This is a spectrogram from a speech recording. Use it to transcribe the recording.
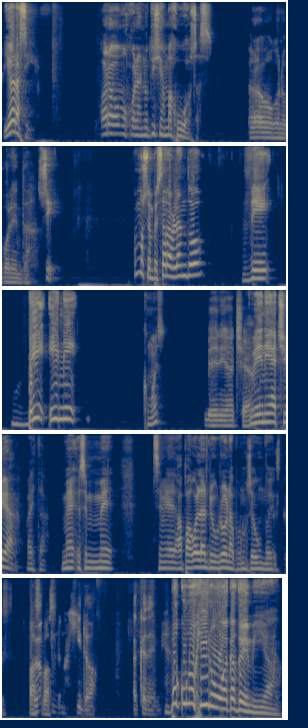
Y ahora sí. Ahora vamos con las noticias más jugosas. Ahora vamos con lo polenta. Sí. Vamos a empezar hablando de BN. ¿Cómo es? BNH. BNHA. Ahí está. Me- se, me, se me apagó la neurona por un segundo. ahí. Pasa, pasa. No, Hero Academia. Boku no Hero Academia.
